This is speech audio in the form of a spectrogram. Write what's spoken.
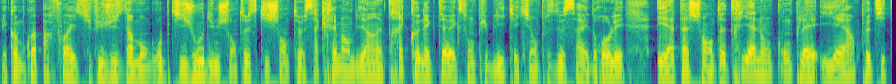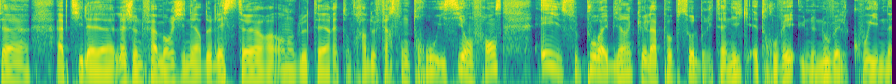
Et comme quoi, parfois, il suffit juste d'un bon groupe qui joue, d'une chanteuse qui chante sacrément bien, très connectée avec son public et qui, en plus de ça, est drôle et, attachante. Trianon complet hier. Petit à, à petit, la, la jeune femme originaire de Leicester, en Angleterre, est en train de faire son trou ici en France. Et il se pourrait bien que la pop soul britannique ait trouvé une nouvelle queen.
